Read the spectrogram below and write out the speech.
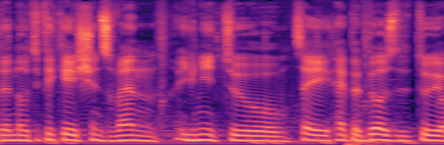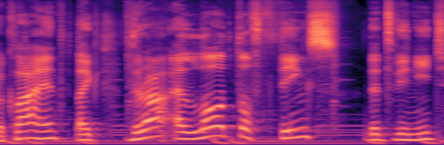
the notifications when you need to say happy birthday to your client like there are a lot of things that we need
